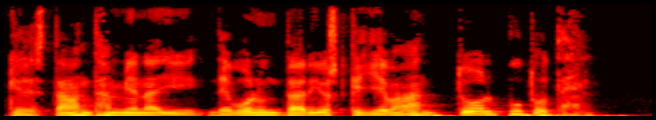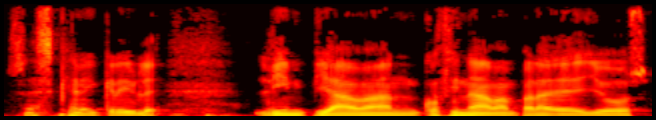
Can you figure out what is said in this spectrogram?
que estaban también allí de voluntarios que llevaban todo el puto hotel. O sea, es que era increíble. Limpiaban, cocinaban para ellos,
